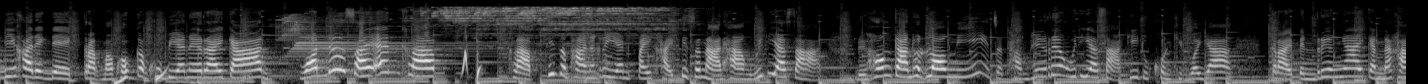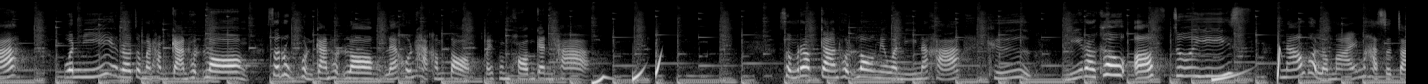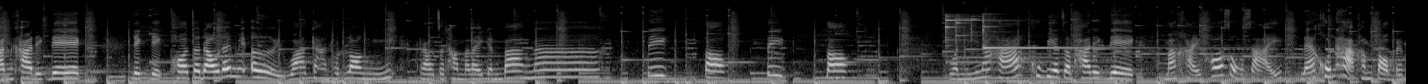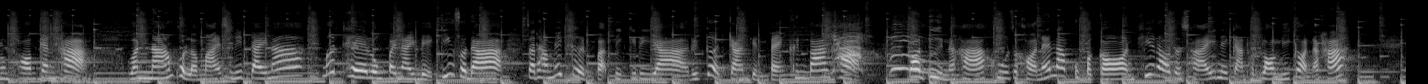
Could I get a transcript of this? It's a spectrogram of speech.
วัสดีค่ะเด็กๆ กลับมาพบกับครูเบียร์ในรายการ Wonder Science Club คลับที่จะพานักเรียนไปไขปริศนาทางวิทยาศาสตร์ โดยห้องการทดลองนี้จะทำให้เรื่องวิทยาศาสตร์ที่ทุกคนคิดว่ายาก กลายเป็นเรื่องง่ายกันนะคะ วันนี้เราจะมาทำการทดลอง สรุปผลการทดลอง และค้นหาคำตอบไปพร้อม ๆ กันค่ะสำหรับการทดลองในวันนี้นะคะ คือ Miracle of Juice น้ำผลไม้มหัศจรรย์ค่ะเด็กๆ เด็กๆ พอจะเดาได้ไหมเอ่ย ว่าการทดลองนี้เราจะทำอะไรกันบ้างนะ ติ๊กตอก ติ๊กตอก วันนี้นะคะครูเบียร์จะพาเด็กๆ มาไขข้อสงสัยและค้นหาคำตอบไปพร้อมๆ กันค่ะ วันน้ำผลไม้ชนิดใดนะ เมื่อเทลงไปในเบกกิ้งโซดา จะทำให้เกิดปฏิกิริยาหรือเกิดการเปลี่ยนแปลงขึ้นบ้างค่ะ ก่อนอื่นนะคะ ครูจะขอแนะนำอุปกรณ์ที่เราจะใช้ในการทดลองนี้ก่อนนะคะ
